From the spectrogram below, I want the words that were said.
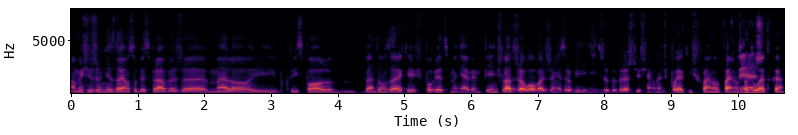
A myślisz, że nie zdają sobie sprawy, że Melo i Chris Paul będą za jakieś, powiedzmy, nie wiem, 5 lat żałować, że nie zrobili nic, żeby wreszcie sięgnąć po jakąś fajną, fajną wiesz, statuetkę?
